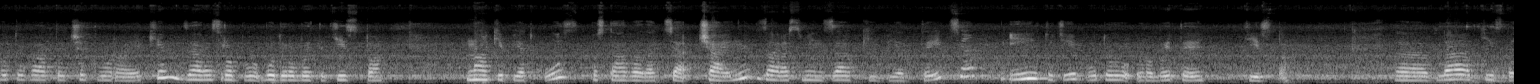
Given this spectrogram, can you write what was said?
Готувати чебуреки. Зараз роблю, буду робити тісто на кип'ятку. Поставила ця чайник, зараз він закип'ятиться і тоді буду робити тісто. Е, Для тіста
